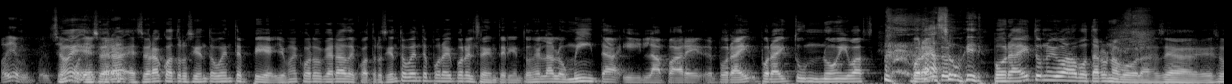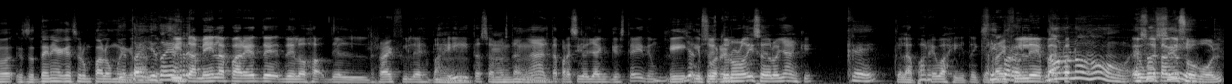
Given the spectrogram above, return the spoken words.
Oye, pues, se No, eso caer. era, eso era 420 pies. Yo me acuerdo que era de 420 por ahí por el center. Y entonces la lomita y la pared. Por ahí, por ahí tú no ibas. Por ahí, A tú, subir. por ahí tú no ibas a botar una bola. O sea, eso, eso tenía que ser un palo muy Yo grande. estoy- Y también la pared de, de los, del right field es bajita, o sea, no es tan alta, parecido al Yankee Stadium. Y- y Eso por tú el- no lo dices de los Yankees, ¿Qué? que la pared bajita y que Sí, el right pero- no, no, no, no. Es un Eso estadio sí. sobol.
